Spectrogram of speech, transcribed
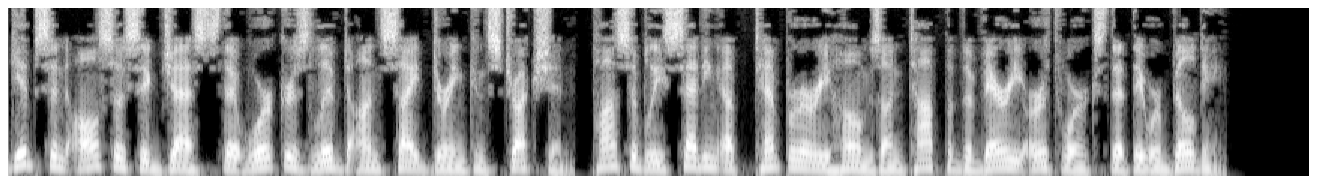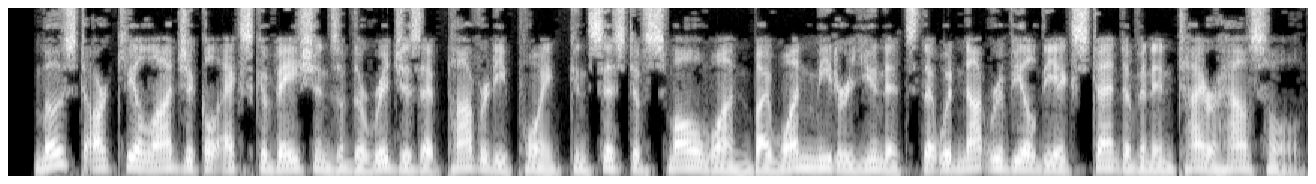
Gibson also suggests that workers lived on site during construction, possibly setting up temporary homes on top of the very earthworks that they were building. Most archaeological excavations of the ridges at Poverty Point consist of small 1 by 1 meter units that would not reveal the extent of an entire household.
